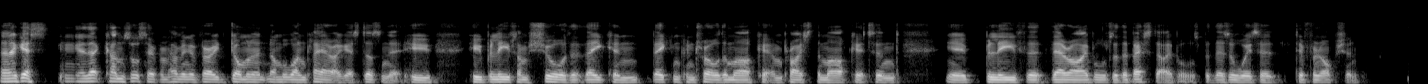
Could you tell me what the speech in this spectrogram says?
And I guess you know that comes also from having a very dominant number one player, I guess, doesn't it? Who who believes, I'm sure, that they can they can control the market and price the market, and you know believe that their eyeballs are the best eyeballs. But there's always a different option.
